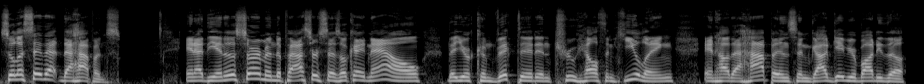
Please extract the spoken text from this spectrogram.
So let's say that that happens. And at the end of the sermon, the pastor says, okay, now that you're convicted in true health and healing and how that happens, and God gave your body the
